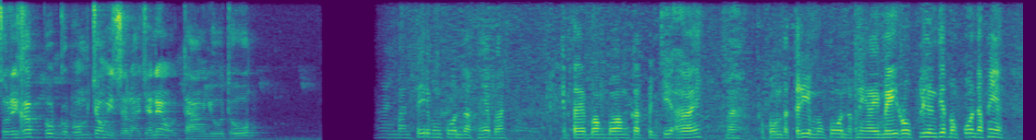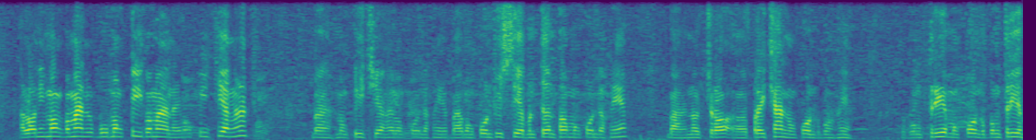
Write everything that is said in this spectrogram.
สวัสดีครับพบกับผมช่องอิสระชาแนลทาง YouTube ហាញបានទេបងប្អូនទាំងគ្នាបាទប៉ុន្តែបងបងគាត់បញ្ជាក់ហើយបាទកំពុងតែត្រៀមបងប្អូនទាំងគ្នាហើយមេរោភ្លៀងទៀតបងប្អូនទាំងគ្នាឥឡូវនេះម៉ោងប្រហែលលោកពូម៉ោង2ប្រហែលហើយម៉ោង2ជាងណាបាទម៉ោង2ជាងហើយបងប្អូនទាំងគ្នាបាទបងប្អូនជួយ share បន្ទើនផងបងប្អូនទាំងគ្នាបាទនៅច្រកអឺព្រៃច័ន្ទបងប្អូនកំពុងគ្នាកំពុងត្រៀមបងប្អូនកំពុងត្រៀម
